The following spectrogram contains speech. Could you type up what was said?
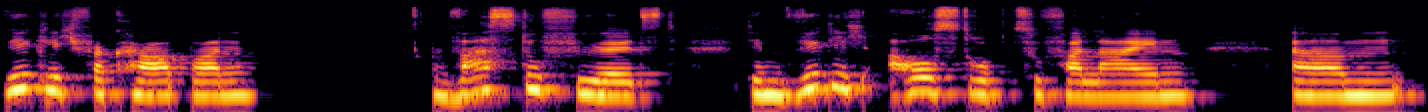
wirklich verkörpern, was du fühlst, dem wirklich Ausdruck zu verleihen, ähm,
